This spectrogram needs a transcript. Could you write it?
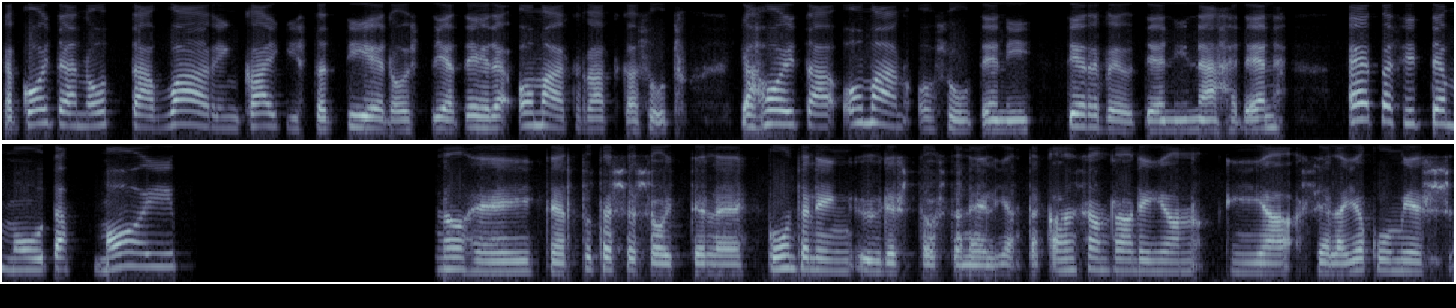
Ja koitan ottaa vaarin kaikista tiedoista ja tehdä omat ratkaisut ja hoitaa oman osuuteni terveyteeni nähden. Eipä sitten muuta. Moi! No hei, Terttu tässä soittelee. Kuuntelin 11.4. Kansanradion ja siellä joku mies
